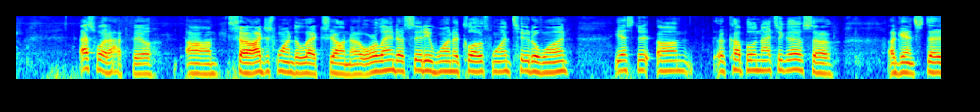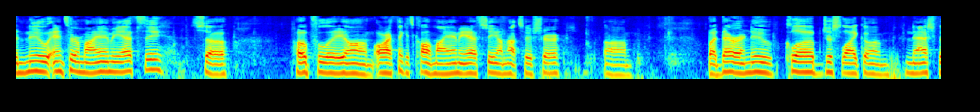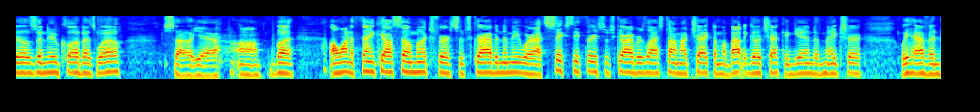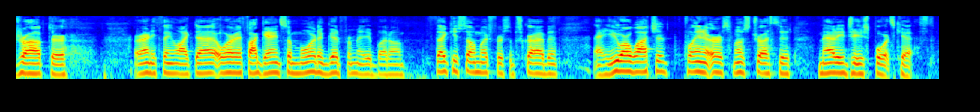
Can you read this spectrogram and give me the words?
that's what I feel. Um, so I just wanted to let y'all know Orlando City won a close one, two to one, yesterday, um, a couple of nights ago. So against the new Inter Miami FC. So hopefully, um, or I think it's called Miami FC. I'm not too sure. Um, but they're a new club, just like um, Nashville's a new club as well. So yeah, um, but I want to thank y'all so much for subscribing to me. We're at 63 subscribers last time I checked. I'm about to go check again to make sure we haven't dropped or or anything like that. Or if I gain some more, then good for me. But um, thank you so much for subscribing, and you are watching Planet Earth's most trusted Matty G Sportscast.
